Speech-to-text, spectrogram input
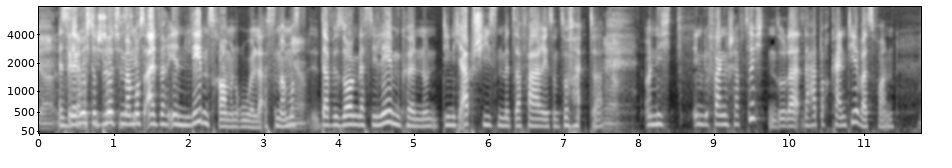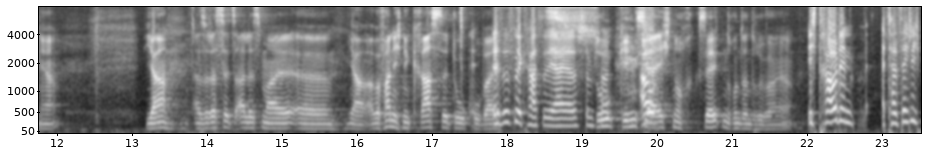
ja, Das ist ja der größte Blödsinn, man muss einfach ihren Lebensraum in Ruhe lassen. Man muss Ja. dafür sorgen, dass sie leben können und die nicht abschießen mit Safaris und so weiter. Und nicht in Gefangenschaft züchten, so, da, da hat doch kein Tier was von. Ja. Ja, also das ist jetzt alles mal, äh, ja, aber fand ich eine krasse Doku, weil Es ist eine krasse, ja, ja, das stimmt so schon. ging es ja echt noch selten drunter und drüber, ja. Ich traue den tatsächlich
